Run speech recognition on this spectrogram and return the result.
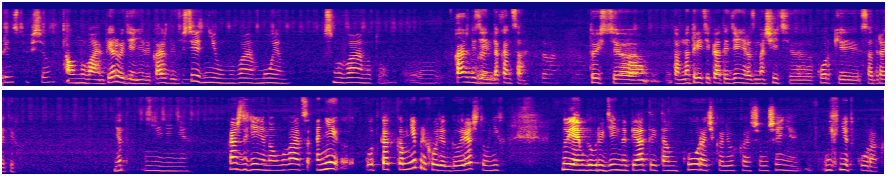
В принципе, все. А умываем первый день или каждый день? Все дни умываем, моем. смываем эту... э, Каждый день до конца. Да, да. То есть э, там на третий-пятый день размочить э, корки, содрать их. Нет? Не-не-не. Каждый день она умывается. Они, вот как ко мне приходят, говорят, что у них, ну, я им говорю, день на пятый, там корочка, легкое шелушение. У них нет корок.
